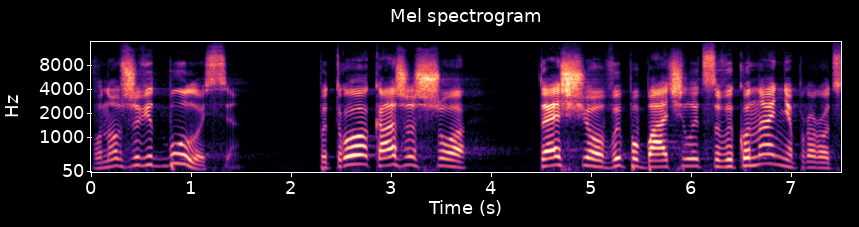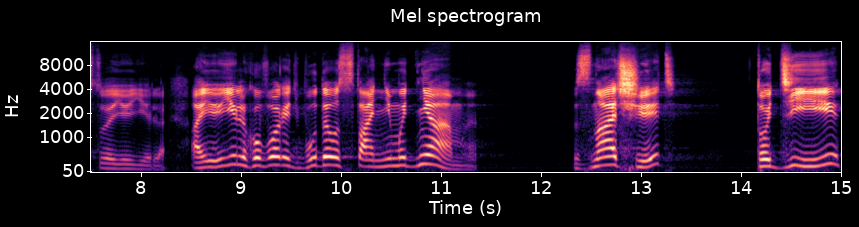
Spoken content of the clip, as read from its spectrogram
воно вже відбулося. Петро каже, що те, що ви побачили, це виконання пророцтва Йоїля. А Йоїль говорить, буде останніми днями. Значить, тоді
